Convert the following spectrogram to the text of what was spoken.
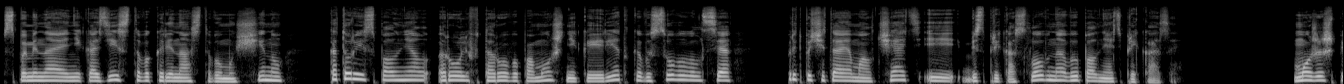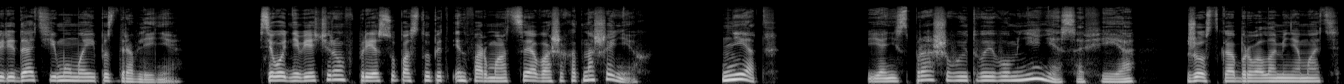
вспоминая неказистого коренастого мужчину, который исполнял роль второго помощника и редко высовывался, предпочитая молчать и беспрекословно выполнять приказы. Можешь передать ему мои поздравления. Сегодня вечером в прессу поступит информация о ваших отношениях. Нет. Я не спрашиваю твоего мнения, София, жестко оборвала меня мать.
